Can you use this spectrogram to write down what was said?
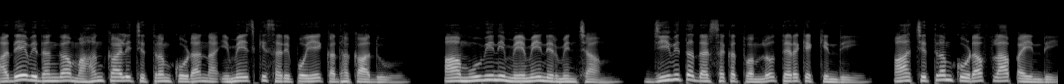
అదేవిధంగా మహంకాళి చిత్రం కూడా నా ఇమేజ్కి సరిపోయే కథ కాదు. ఆ మూవీని మేమే నిర్మించాం. జీవిత దర్శకత్వంలో తెరకెక్కింది. ఆ చిత్రం కూడా ఫ్లాప్ అయింది.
